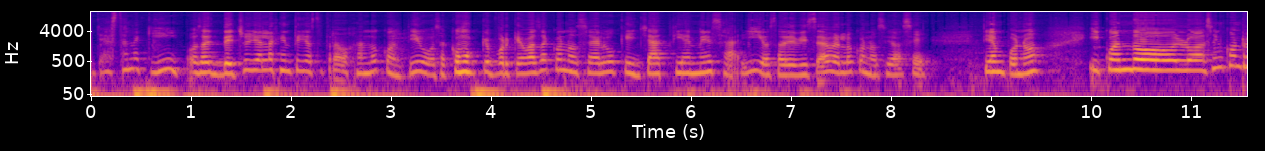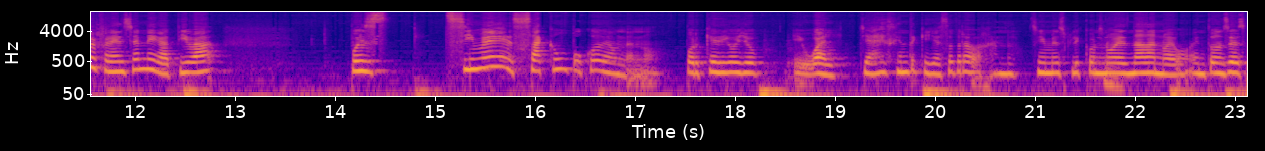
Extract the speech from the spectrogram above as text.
ya están aquí. O sea, de hecho ya la gente ya está trabajando contigo. O sea, como que porque vas a conocer algo que ya tienes ahí. O sea, debiste haberlo conocido hace tiempo, ¿no? Y cuando lo hacen con referencia negativa, pues sí me saca un poco de onda, ¿no? Porque digo yo, igual, ya es gente que ya está trabajando. Si me explico, no es nada nuevo. Entonces,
